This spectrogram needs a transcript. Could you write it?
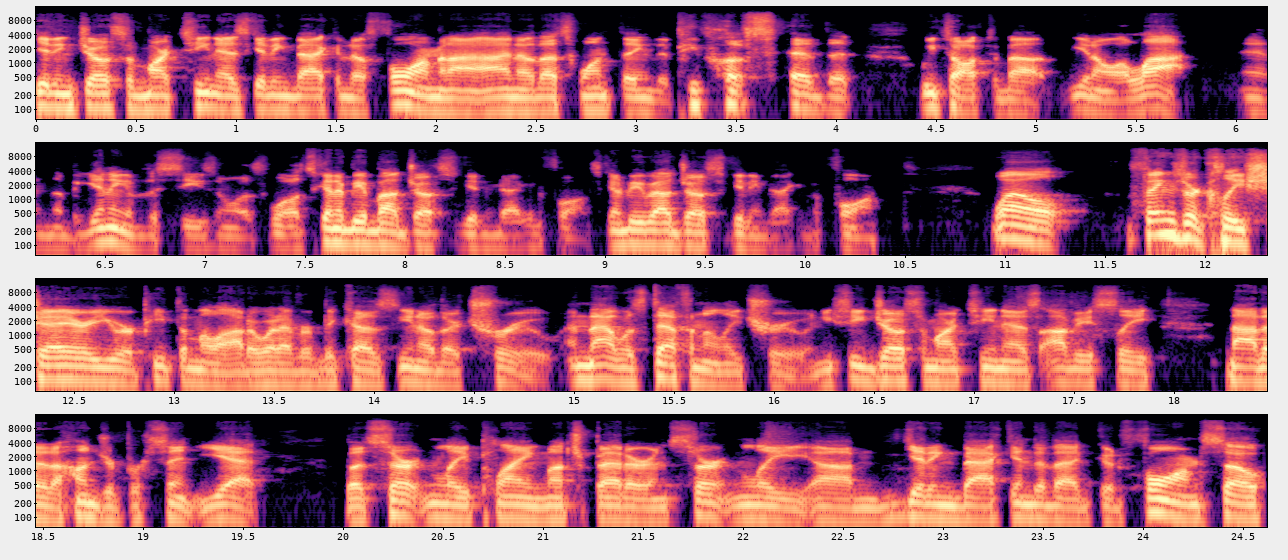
getting Josef Martinez getting back into form, and I, I know that's one thing that people have said that we talked about, you know, a lot in the beginning of the season was, well, it's going to be about Josef getting back into form. It's going to be about Josef getting back into form. Well, things are cliche or you repeat them a lot or whatever because you know they're true and that was definitely true and you see josef martinez obviously not at 100% yet but certainly playing much better and certainly um, getting back into that good form. So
